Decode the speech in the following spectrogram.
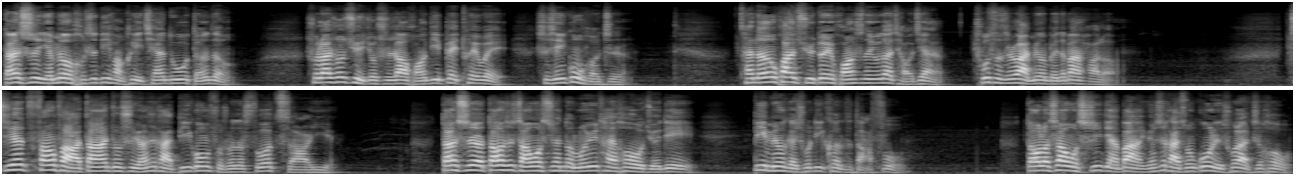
但是也没有合适地方可以迁都等等。说来说去就是让皇帝被退位，实行共和制，才能换取对皇室的优待条件。除此之外，没有别的办法了。这些方法当然就是袁世凯逼宫所说的说辞而已。但是当时掌握实权的隆裕太后决定。并没有给出立刻的答复。到了上午十一点半，袁世凯从宫里出来之后，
